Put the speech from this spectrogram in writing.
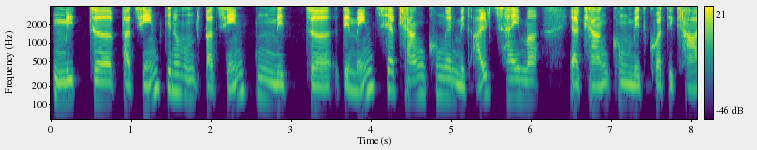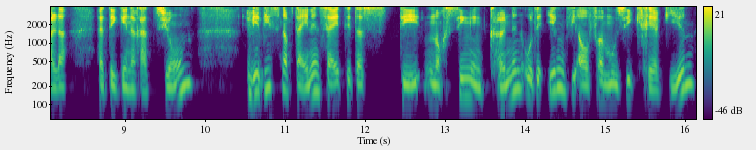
mit äh, Patientinnen und Patienten mit äh, Demenzerkrankungen, mit Alzheimer-Erkrankung, mit kortikaler Degeneration. Wir wissen auf der einen Seite, dass die noch singen können oder irgendwie auf Musik reagieren.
